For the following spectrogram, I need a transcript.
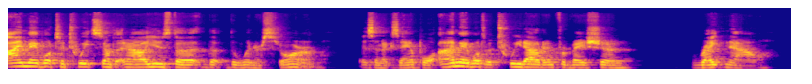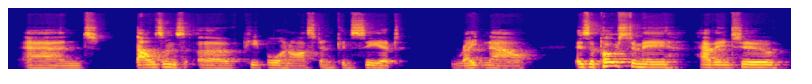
I'm able to tweet something and I'll use the, the, the winter storm as an example. I'm able to tweet out information right now and thousands of people in Austin can see it right now as opposed to me having to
